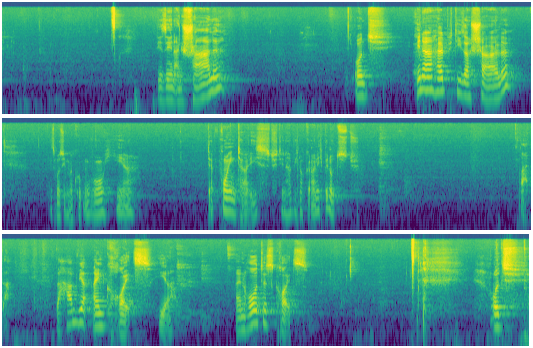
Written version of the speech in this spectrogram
Wir sehen eine Schale und innerhalb dieser Schale, jetzt muss ich mal gucken, wo hier der Pointer ist. Den habe ich noch gar nicht benutzt. Ah, da. Da haben wir ein Kreuz hier. Ein rotes Kreuz. Und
